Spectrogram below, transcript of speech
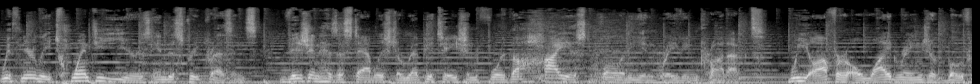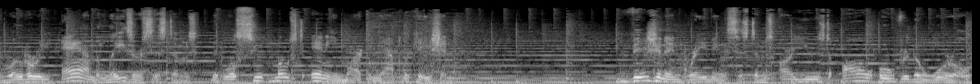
With nearly 20 years industry presence, Vision has established a reputation for the highest quality engraving products. We offer a wide range of both rotary and laser systems that will suit most any marking application. Vision engraving systems are used all over the world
